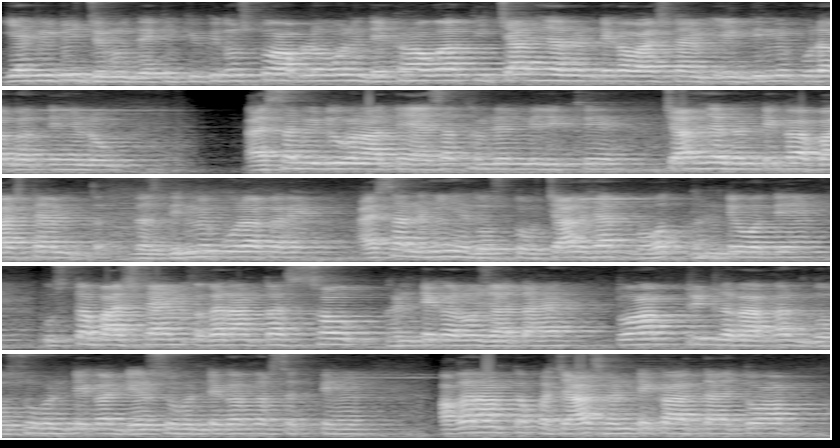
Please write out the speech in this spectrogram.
यह वीडियो ज़रूर देखें, क्योंकि दोस्तों, आप लोगों ने देखा होगा कि चार हज़ार घंटे का वाच टाइम एक दिन में पूरा करते हैं लोग। ऐसा वीडियो बनाते हैं, ऐसा थंबनेल में लिखते हैं, चार हज़ार घंटे का बाच टाइम दस दिन में पूरा करें। ऐसा नहीं है दोस्तों, चार हज़ार बहुत घंटे होते हैं। उसका बाच टाइम अगर आपका सौ घंटे का रोज आता है तो आप ट्रिक लगाकर दो सौ घंटे का, डेढ़ सौ घंटे का कर सकते हैं। अगर आपका पचास घंटे का आता है तो आप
